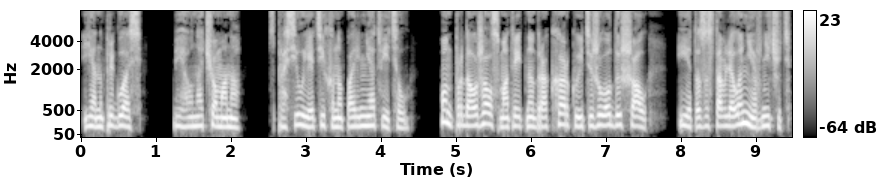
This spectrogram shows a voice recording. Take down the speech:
Я напряглась. «Беон, о чем она?» Спросила я тихо, но парень не ответил. Он продолжал смотреть на Дракхарку и тяжело дышал, и это заставляло нервничать.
